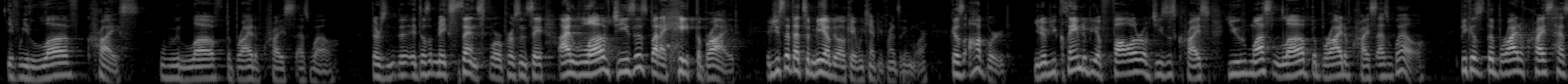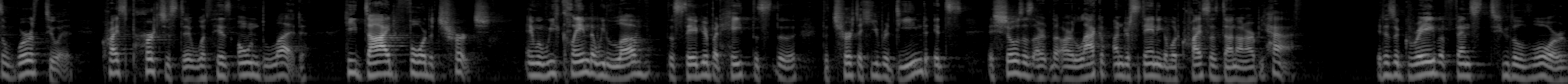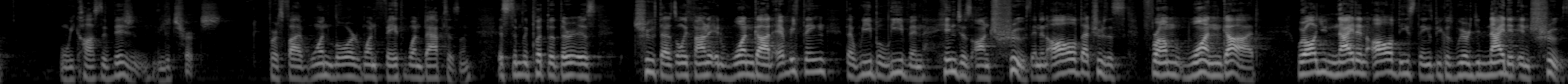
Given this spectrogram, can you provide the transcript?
If we love Christ, we love the bride of Christ as well. There's, it doesn't make sense for a person to say, I love Jesus, but I hate the bride. If you said that to me, I'd be like, okay, we can't be friends anymore. Because it's awkward. You know, if you claim to be a follower of Jesus Christ, you must love the bride of Christ as well. Because the bride of Christ has a worth to it. Christ purchased it with his own blood. He died for the church. And when we claim that we love the Savior but hate the, the, the church that he redeemed, it's, it shows us our, our lack of understanding of what Christ has done on our behalf. It is a grave offense to the Lord when we cause division in the church. Verse 5 one Lord, one faith, one baptism. It's simply put that there is truth that is only found in one God. Everything that we believe in hinges on truth, and in all of that truth is from one God. We're all united in all of these things because we are united in truth.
